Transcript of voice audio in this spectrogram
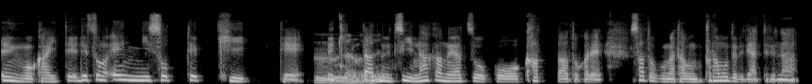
円を書いて、で、その円に沿って切って、で、切った後に次中のやつをこう、カッターとかで、佐藤君が多分プラモデルでやってるような、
